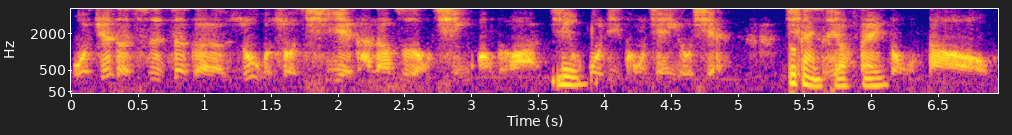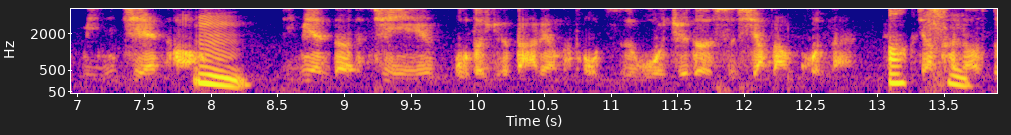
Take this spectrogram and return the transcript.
我觉得是这个，如果说企业看到这种情况的话，其实获利空间有限，其实要带动到民间啊，嗯，里面的进一步的一个大量的投资，我觉得是相当困难。哦，讲可能是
